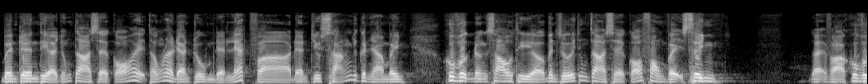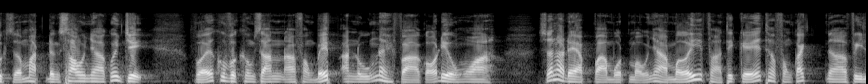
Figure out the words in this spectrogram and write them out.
Bên trên thì chúng ta sẽ có hệ thống là đèn trùm, đèn led và đèn chiếu sáng cho căn nhà mình. Khu vực đường sau thì ở bên dưới chúng ta sẽ có phòng vệ sinh Đấy, và khu vực rửa mặt đường sau nha quý anh chị. Với khu vực không gian à, phòng bếp ăn uống này và có điều hòa rất là đẹp và một mẫu nhà mới và thiết kế theo phong cách à, villa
